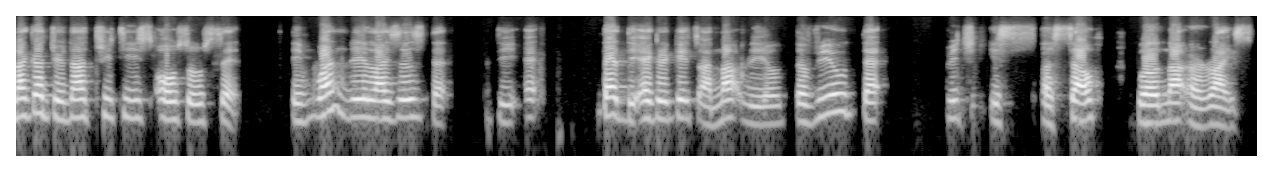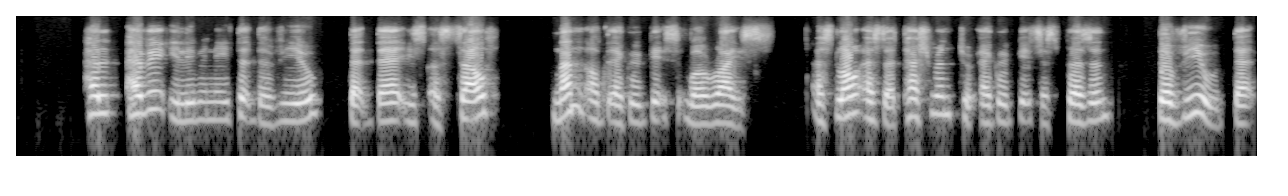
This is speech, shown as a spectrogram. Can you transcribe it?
Nagarjuna treatise also said, if one realizes that the that the aggregates are not real, the view that which is a self will not arise. Having eliminated the view that there is a self, none of the aggregates will rise. As long as the attachment to aggregates is present, the view that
